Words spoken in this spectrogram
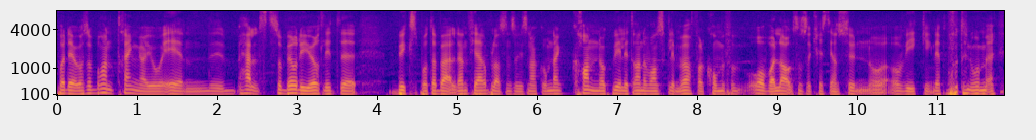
på det. Altså Brann trenger jo en Helst så bør de gjøre et lite byks på tabell. Den fjerdeplassen som vi snakker om, den kan nok bli litt vanskelig, men i hvert fall komme over lag sånn som Kristiansund og, og, Viking. Det er på en måte noe med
